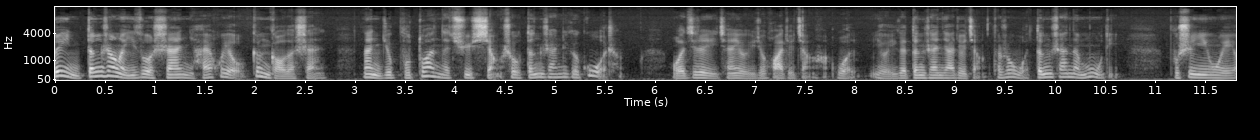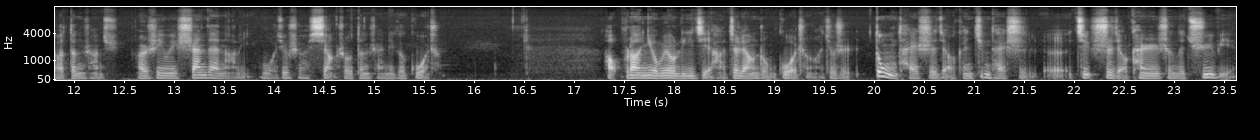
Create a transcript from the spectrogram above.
所以你登上了一座山，你还会有更高的山，那你就不断的去享受登山这个过程。我记得以前有一句话就讲哈，我有一个登山家就讲，他说我登山的目的不是因为要登上去，而是因为山在哪里，我就是要享受登山这个过程。好，不知道你有没有理解哈？这两种过程啊，就是动态视角跟静态视呃静视角看人生的区别。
